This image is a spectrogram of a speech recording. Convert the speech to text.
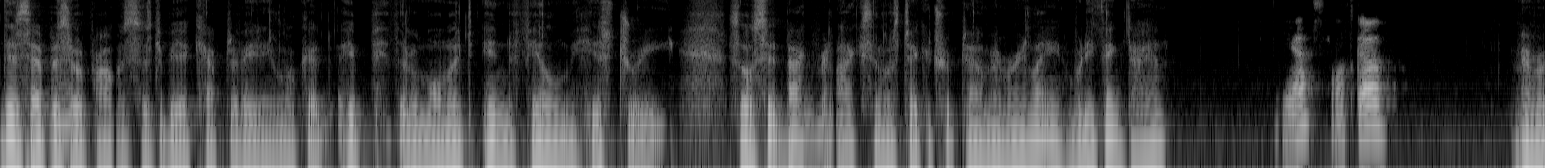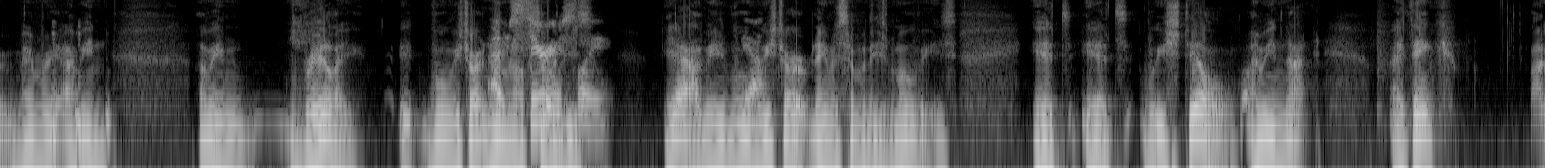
This Mhm. episode promises to be a captivating look at a pivotal moment in film history. So sit back, Mhm. relax, and let's take a trip down memory lane. What do you think, Diane? Yes. Let's go. Memory, memory. I mean, I mean, really, it, when we start Uh, naming some of these, seriously. yeah, I mean, when Yeah. we start naming some of these movies, it, it's we still. I mean, not. I think. I,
